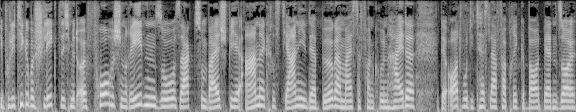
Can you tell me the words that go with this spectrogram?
Die Politik überschlägt sich mit euphorischen Reden, so sagt zum Beispiel Arne Christiani, der Bürgermeister von Grünheide, der Ort, wo die Tesla-Fabrik gebaut werden soll,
